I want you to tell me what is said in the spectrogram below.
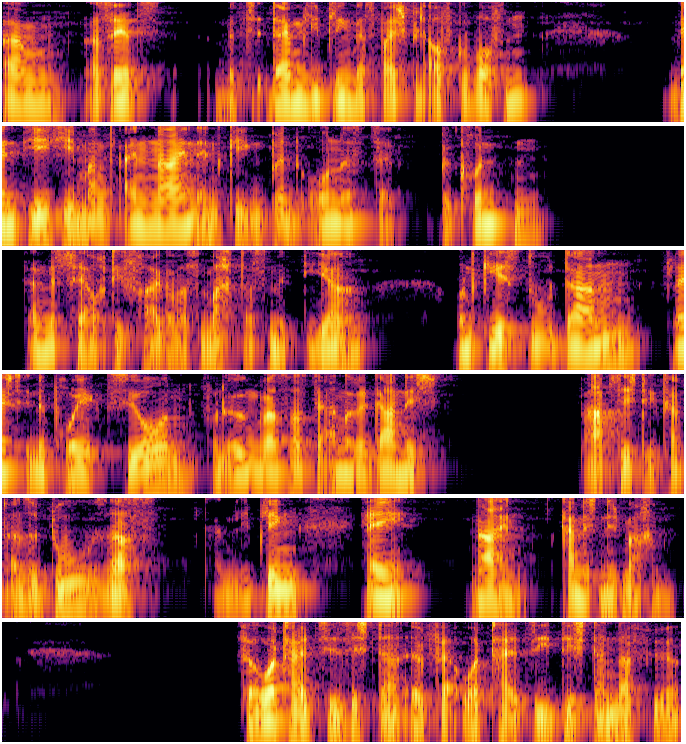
ähm, hast du jetzt mit deinem Liebling das Beispiel aufgeworfen, wenn dir jemand ein Nein entgegenbringt, ohne es zu begründen, dann ist ja auch die Frage, was macht das mit dir? Und gehst du dann vielleicht in eine Projektion von irgendwas, was der andere gar nicht beabsichtigt hat? Also du sagst deinem Liebling, hey, nein, kann ich nicht machen. Verurteilt sie sich dann, äh, verurteilt sie dich dann dafür?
